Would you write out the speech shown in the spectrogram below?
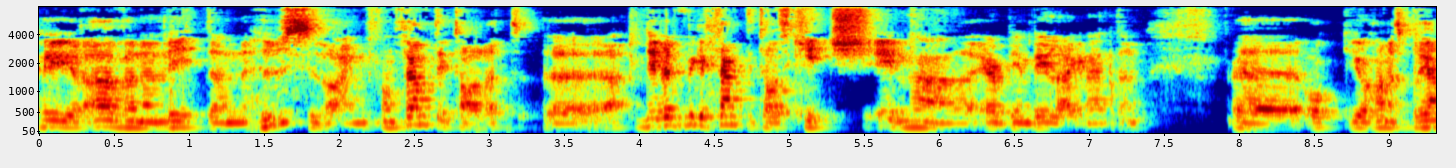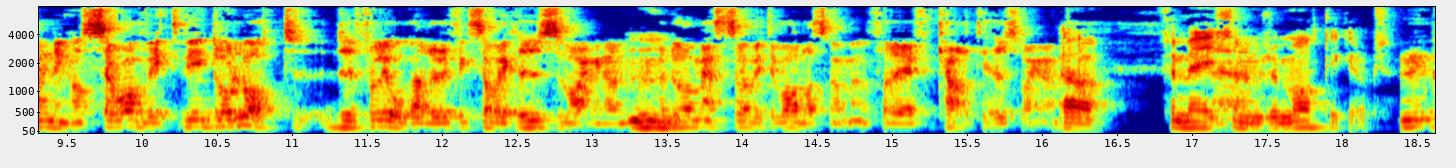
hyr även en liten husvagn från 50-talet. Eh, Det är väldigt mycket 50-talskitsch i den här Airbnb-lägenheten. Och Johannes Bränning har sovit. Vi drog lott. Du förlorade, du fick sova i husvagnen. Men du har mest sovit i vardagsrummen för det är för kallt i husvagnen. Ja. För mig som reumatiker också. Mm,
